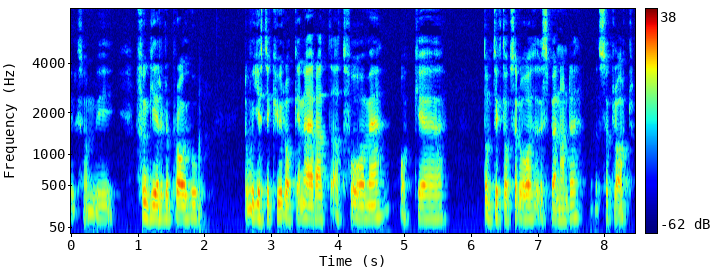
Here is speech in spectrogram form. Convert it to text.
liksom, vi fungerade bra ihop. Det var jättekul och en ära att, att få vara med och eh, de tyckte också det var spännande såklart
